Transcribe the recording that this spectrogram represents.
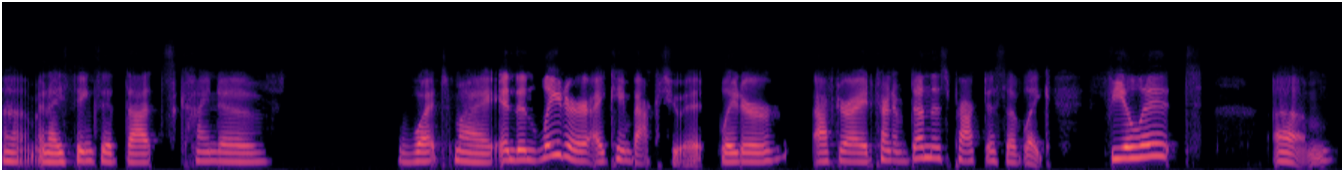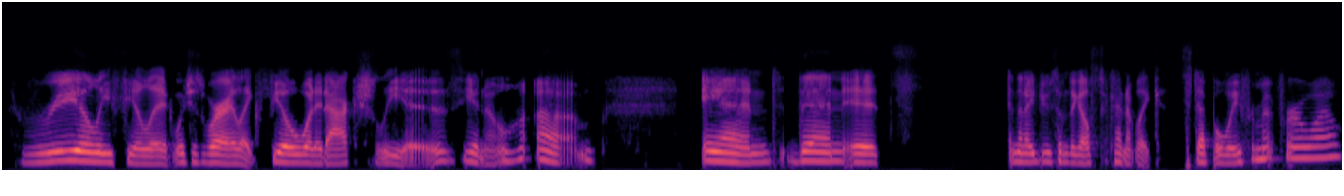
Um, and I think that that's kind of what my, and then later I came back to it later after I had kind of done this practice of like feel it, um, really feel it, which is where I like feel what it actually is, you know. Um, and then it's and then I do something else to kind of like step away from it for a while.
